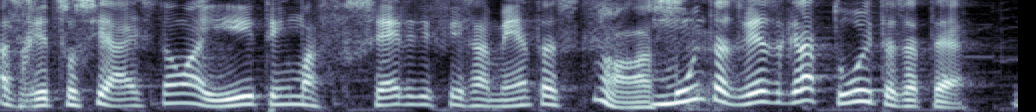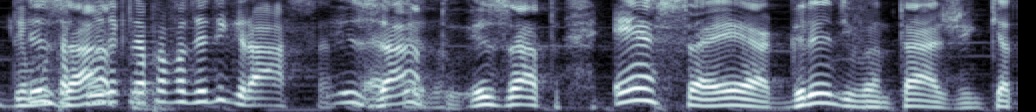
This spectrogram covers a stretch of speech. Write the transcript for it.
as redes sociais estão aí, tem uma série de ferramentas, Nossa. muitas vezes gratuitas até. Tem muita Exato. coisa que dá para fazer de graça. né, Exato, exato. Essa é a grande vantagem que a,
